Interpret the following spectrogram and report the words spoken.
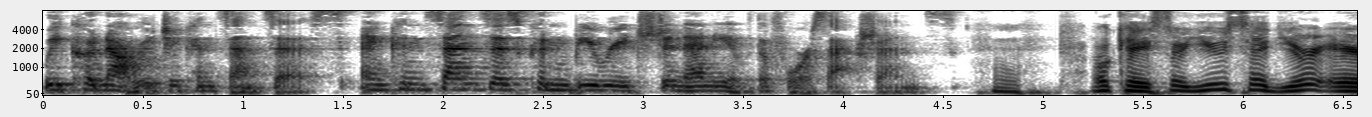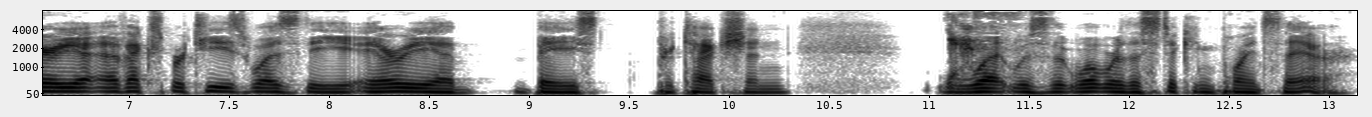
we could not reach a consensus. And consensus couldn't be reached in any of the four sections. Hmm. Okay. So you said your area of expertise was the area based protection. Yes. What was the, what were the sticking points there?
